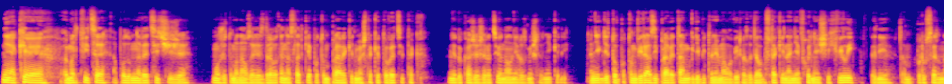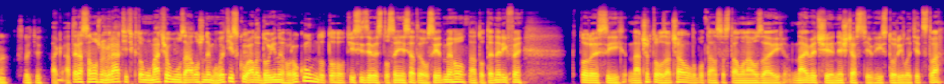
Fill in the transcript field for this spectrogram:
nejaké mŕtvice a podobné veci, čiže môže to mať naozaj aj zdravotné následky a potom práve keď máš takéto veci, tak nedokážeš racionálne rozmýšľať niekedy. A niekde to potom vyrazí práve tam, kde by to nemalo vyrazať, alebo v takej najnevhodnejšej chvíli. Vtedy je tam prúser na svete. Tak a teraz sa môžeme vrátiť k tomu Maťovmu záložnému letisku, ale do iného roku, do toho 1977. na to Tenerife, ktoré si načrtol začal, lebo tam sa stalo naozaj najväčšie nešťastie v histórii letectva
